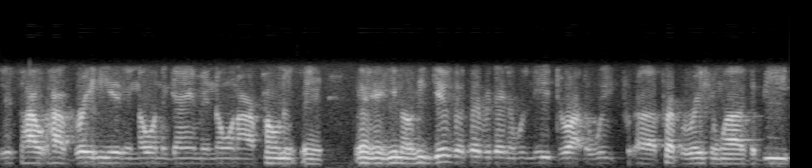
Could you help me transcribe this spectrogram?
just how how great he is in knowing the game and knowing our opponents, and, and you know he gives us everything that we need throughout the week, uh, preparation wise, to be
